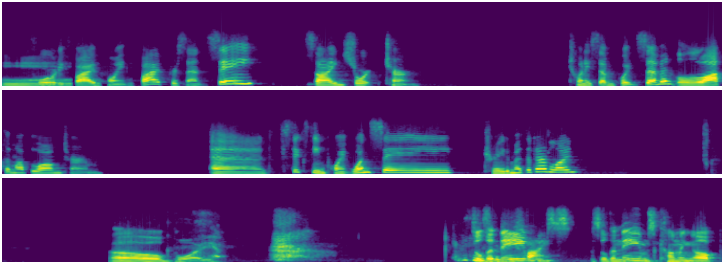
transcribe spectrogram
45.5% say sign short term. 27.7 lock them up long term. And 16.1 say trade them at the deadline. Oh boy. So the names, so the names coming up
